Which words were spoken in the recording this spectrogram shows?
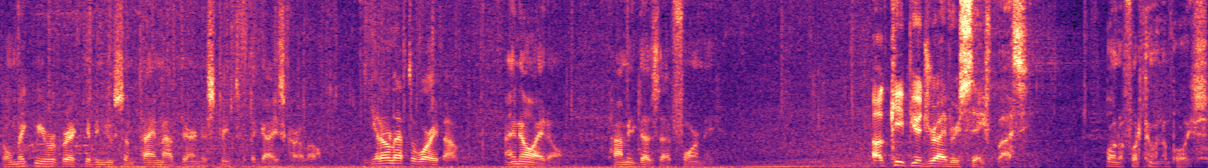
Don't make me regret giving you some time out there in the streets with the guys, Carlo. You don't have to worry about me. I know I don't. Tommy does that for me. I'll keep your driver safe, boss. Buona fortuna, boys.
